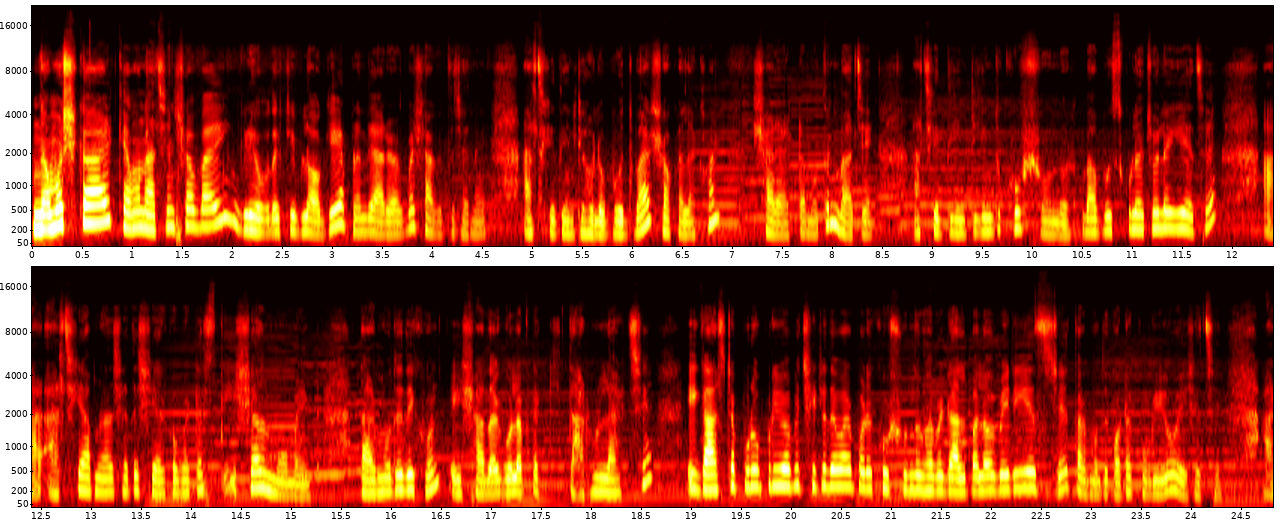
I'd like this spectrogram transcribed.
নমস্কার, কেমন আছেন সবাই? গৃহবধূ একটি ব্লগে আপনাদের আরও একবার স্বাগত জানাই। আজকের দিনটি হলো বুধবার, সকাল এখন সাড়ে আটটা মতন বাজে। আজকের দিনটি কিন্তু খুব সুন্দর। বাবু স্কুলে চলে গিয়েছে। আর আজকে আপনাদের সাথে শেয়ার করব একটা স্পেশাল মোমেন্ট তার মধ্যে দেখুন, এই সাদা গোলাপটা কি দারুণ লাগছে। এই গাছটা পুরোপুরিভাবে ছিটে দেওয়ার পরে খুব সুন্দরভাবে ডালপালাও বেরিয়ে এসছে। তার মধ্যে কটা কুড়িও এসেছে। আর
